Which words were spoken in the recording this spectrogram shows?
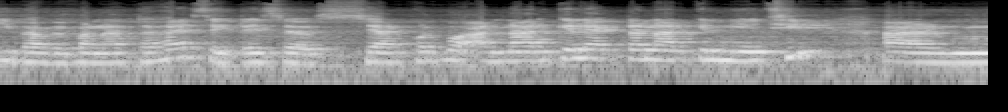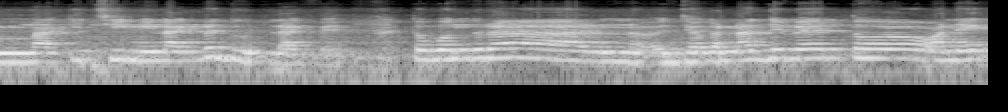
কীভাবে বানাতে হয় সেটাই শেয়ার করব। আর নারকেল একটা নারকেল নিয়েছি, আর বাকি চিনি লাগবে, দুধ লাগবে। তো বন্ধুরা জগন্নাথ দেবের তো অনেক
